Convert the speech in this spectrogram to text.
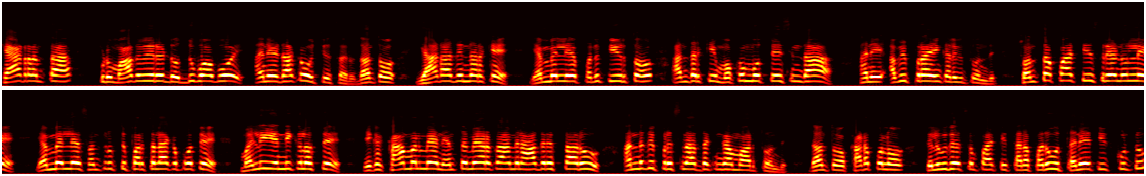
కేడర్ అంతా ఇప్పుడు మాధవిరెడ్డి వద్దు బాబోయ్ అనే దాకా వచ్చేసారు దాంతో ఏడాదిన్నరకే ఎమ్మెల్యే పనితీరుతో అందరికీ ముఖం మొత్తేసిందా? అనే అభిప్రాయం కలుగుతుంది. సొంత పార్టీ శ్రేణుల్ని ఎమ్మెల్యే సంతృప్తి పరచలేకపోతే మళ్ళీ ఎన్నికలు వస్తే ఇక కామన్ మ్యాన్ ఎంత మేరకు ఆమెను ఆదరిస్తారు అన్నది ప్రశ్నార్థకంగా మారుతోంది. దాంతో కడపలో తెలుగుదేశం పార్టీ తన పరువు తనే తీసుకుంటూ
